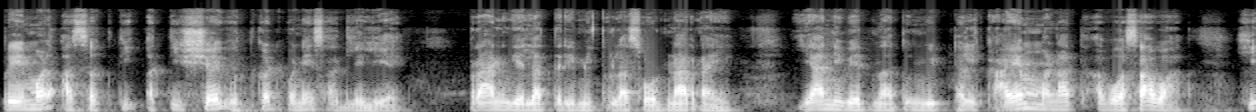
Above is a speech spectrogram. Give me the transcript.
प्रेमळ आसक्ती अतिशय उत्कटपणे साधलेली आहे. प्राण गेला तरी मी तुला सोडणार नाही. या निवेदनातून विठ्ठल कायम मनात वसावा ही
